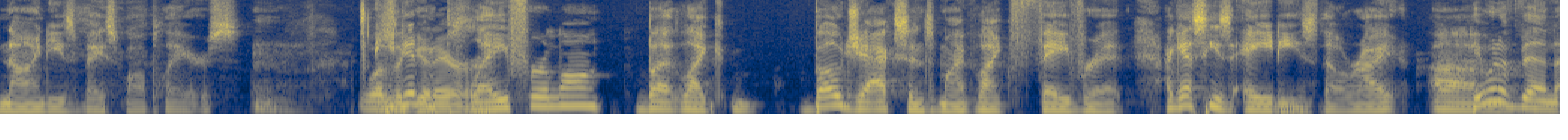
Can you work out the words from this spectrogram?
'90s baseball players. Was he a didn't good era. play for long, but like Bo Jackson's my like favorite. I guess he's '80s though, right? Um, He would have been.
